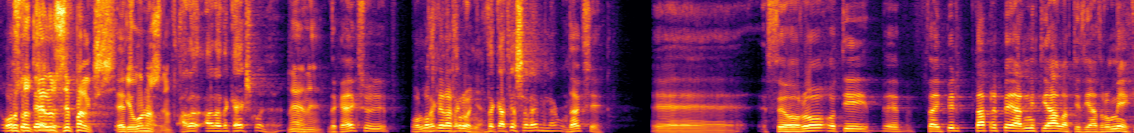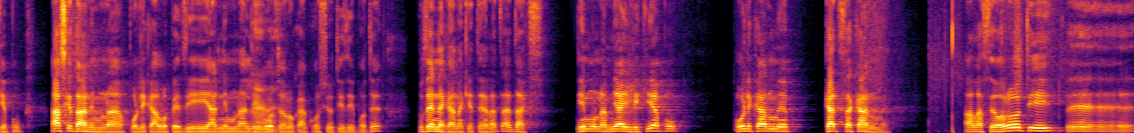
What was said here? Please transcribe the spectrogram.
ως το το τέλος τέλος. της επάλξης. Έτσι, Γεγονός μπράβο. είναι αυτό. Άρα, άρα 16 χρόνια. Ε. Ναι, ναι. 16 ολόκληρα Δε- χρόνια. 14 έμεινα εγώ. Εντάξει. Ε, θεωρώ ότι ε, θα, υπήρ, θα έπρεπε, αν μη τι άλλο, από τη διαδρομή και που άσχετα αν ήμουν πολύ καλό παιδί ή αν ήμουν λιγότερο κακός ή οτιδήποτε, που δεν έκανα και τέρατα, εντάξει. Ήμουνα μια ηλικία που όλοι κάνουμε κάτι θα κάνουμε. Αλλά θεωρώ ότι ε,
